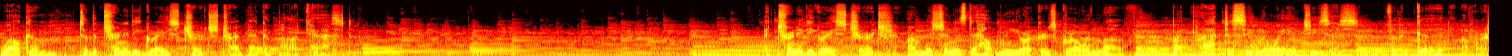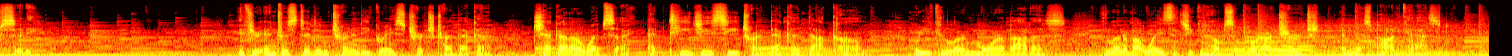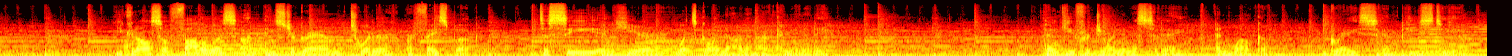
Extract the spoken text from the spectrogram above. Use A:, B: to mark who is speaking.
A: Welcome to the Trinity Grace Church Tribeca podcast. At Trinity Grace Church, our mission is to help New Yorkers grow in love by practicing the way of Jesus for the good of our city. If you're interested in Trinity Grace Church Tribeca, check out our website at tgctribeca.com where you can learn more about us and learn about ways that you can help support our church and this podcast. You can also follow us on Instagram, Twitter, or Facebook to see and hear what's going on in our community. Thank you for joining us today and welcome. Grace and peace to you.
